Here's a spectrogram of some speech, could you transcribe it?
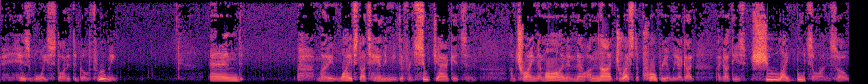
his voice started to go through me. And my wife starts handing me different suit jackets and I'm trying them on and now I'm not dressed appropriately. I got I got these shoe-like boots on, so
